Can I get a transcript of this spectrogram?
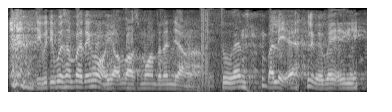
Tiba-tiba sampai tengok. Ya Allah semua orang terlanjang. Ha, itu kan balik lah. Lebih baik lagi.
